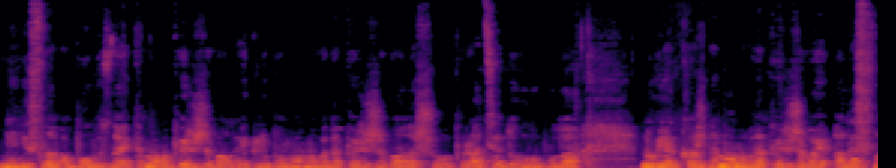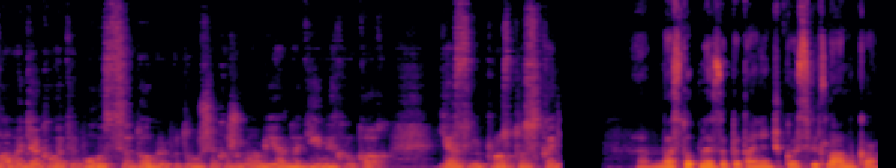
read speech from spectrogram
Ні, ні, слава Богу, знаєте, мама переживала, як люба мама, вона переживала, що операція довго була. Ну, як кожна мама, вона переживає. Але слава дякувати Богу, все добре, тому що я кажу, мам, я в надійних руках. Я собі просто скачу. Наступне запитаннячко. Світланка,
